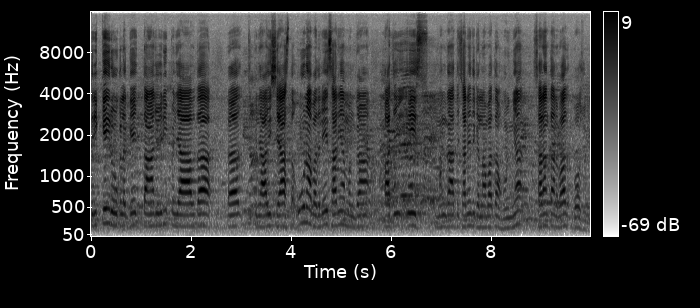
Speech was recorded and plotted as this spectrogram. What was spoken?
ਤਰੀਕੇ ਹੀ ਰੋਕ ਲੱਗੇ ਤਾਂ ਜੋ ਜਿਹੜੀ ਪੰਜਾਬ ਦਾ ਪੰਜਾਬ ਦੀ ਸਿਆਸਤ ਉਹ ਨਾ ਬਦਲੇ। ਸਾਰੀਆਂ ਮੰਗਾਂ ਅੱਜ ਇਸ ਮੰਗਾਂ ਤੇ ਸਾਰੀਆਂ ਦੀ ਗੱਲਾਂ ਬਾਤਾਂ ਹੋਈਆਂ। ਸਾਰਿਆਂ ਦਾ ਧੰਨਵਾਦ ਬਹੁਤ ਸ਼ੁਕਰੀਆ।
